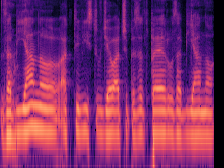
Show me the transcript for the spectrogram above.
Zabijano aktywistów, działaczy PZPR-u, zabijano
